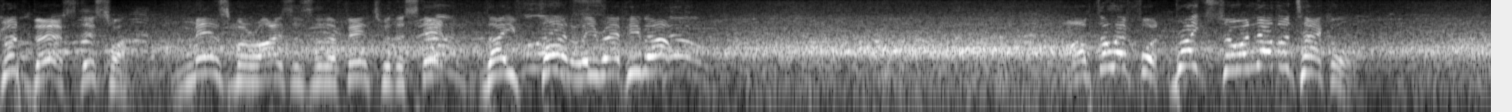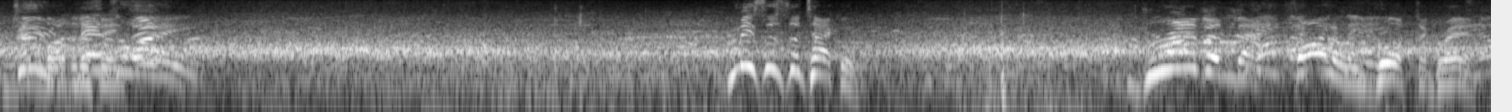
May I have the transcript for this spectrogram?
Good burst, this one. Mesmerises the defence with a step. They finally wrap him up. Off the left foot, breaks through another tackle. Two, by the hands defence. away. Misses the tackle. Driven back, finally brought to ground.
